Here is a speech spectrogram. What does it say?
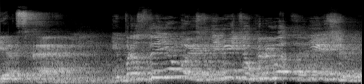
Берская. И простыню мою снимите, укрываться нечем.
